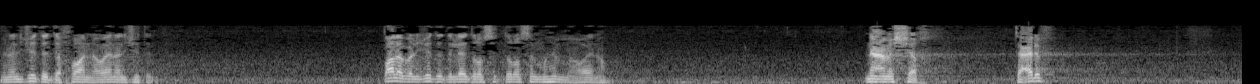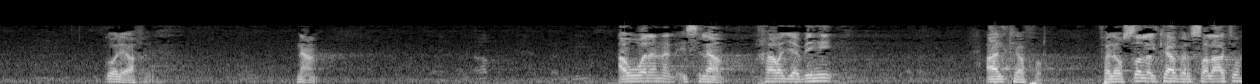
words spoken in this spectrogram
من الجدد أخواننا وين الجدد؟ طلب الجدد اللي يدرس الدروس المهمة وينهم؟ نعم الشيخ. تعرف؟ قول يا أخي. نعم. أولا الإسلام خرج به الكفر فلو صلى الكافر صلاته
